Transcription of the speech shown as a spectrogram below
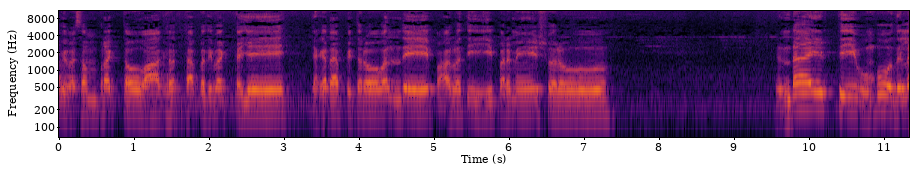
விவசம்பிரக்தோ வாகிருத்த பிரதிபக்தயே ஜெகத பிதரோ வந்தே பார்வதி பரமேஸ்வரோ ரெண்டாயிரத்தி ஒன்பதுல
